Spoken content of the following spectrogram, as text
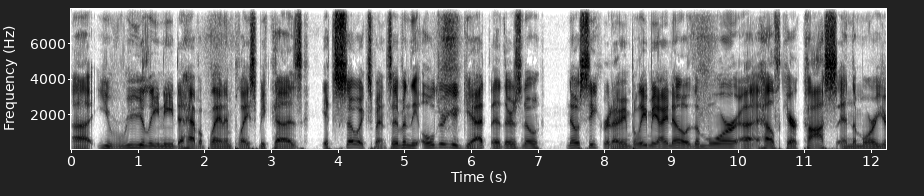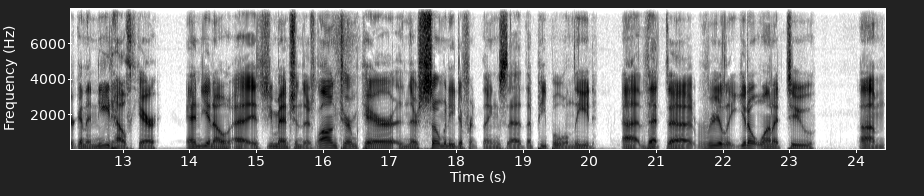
uh, you really need to have a plan in place because it's so expensive, and the older you get, uh, there's no no secret. I mean, believe me, I know the more uh, healthcare costs, and the more you're going to need healthcare, and you know, uh, as you mentioned, there's long-term care, and there's so many different things uh, that people will need uh, that uh, really you don't want it to, um,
